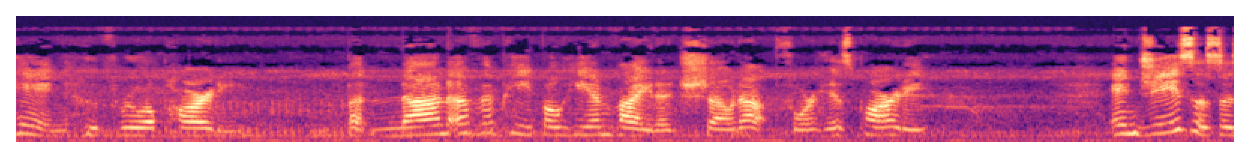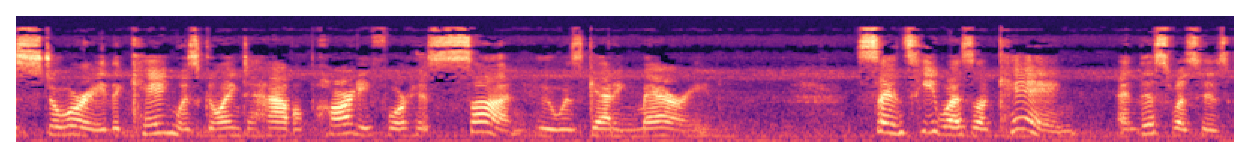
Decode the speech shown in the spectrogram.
king who threw a party, but none of the people he invited showed up for his party. In Jesus' story, the king was going to have a party for his son who was getting married. Since he was a king, and this was his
